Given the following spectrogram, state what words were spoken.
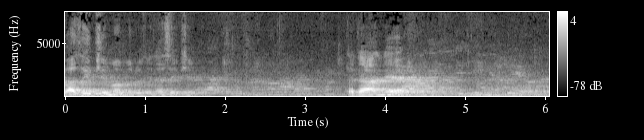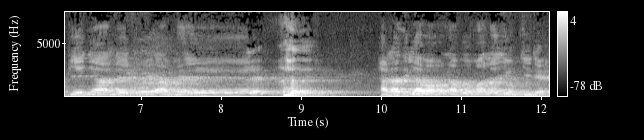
ဘာစိတ်ဖြစ်မှမလိုချင်တဲ့စိတ်ဖြစ်တရားနဲ့ ပညာနဲ့တွေ့ရမယ်တဲ့ဌာနသီလဘာဝနာပေါ်မှာလည်းယုံကြည်တယ်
